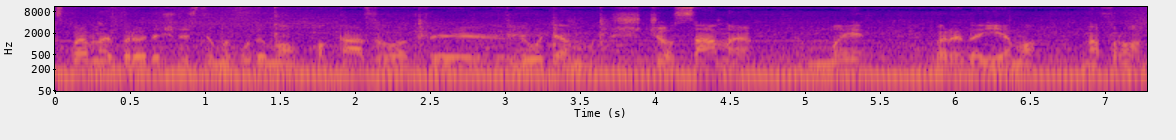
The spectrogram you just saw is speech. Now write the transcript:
з певною періодичністю ми будемо показувати людям, що саме ми передаємо на фронт.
